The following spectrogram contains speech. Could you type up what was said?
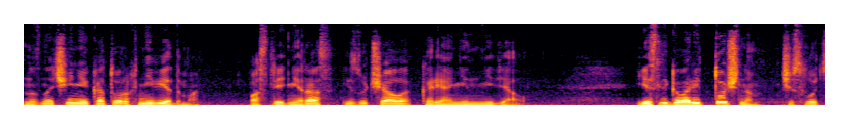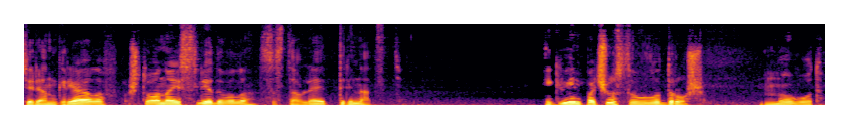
назначение которых неведомо, последний раз изучала корианин недиал. Если говорить точно, число терянгриалов, что она исследовала, составляет 13. Игвин почувствовала дрожь. Ну вот,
